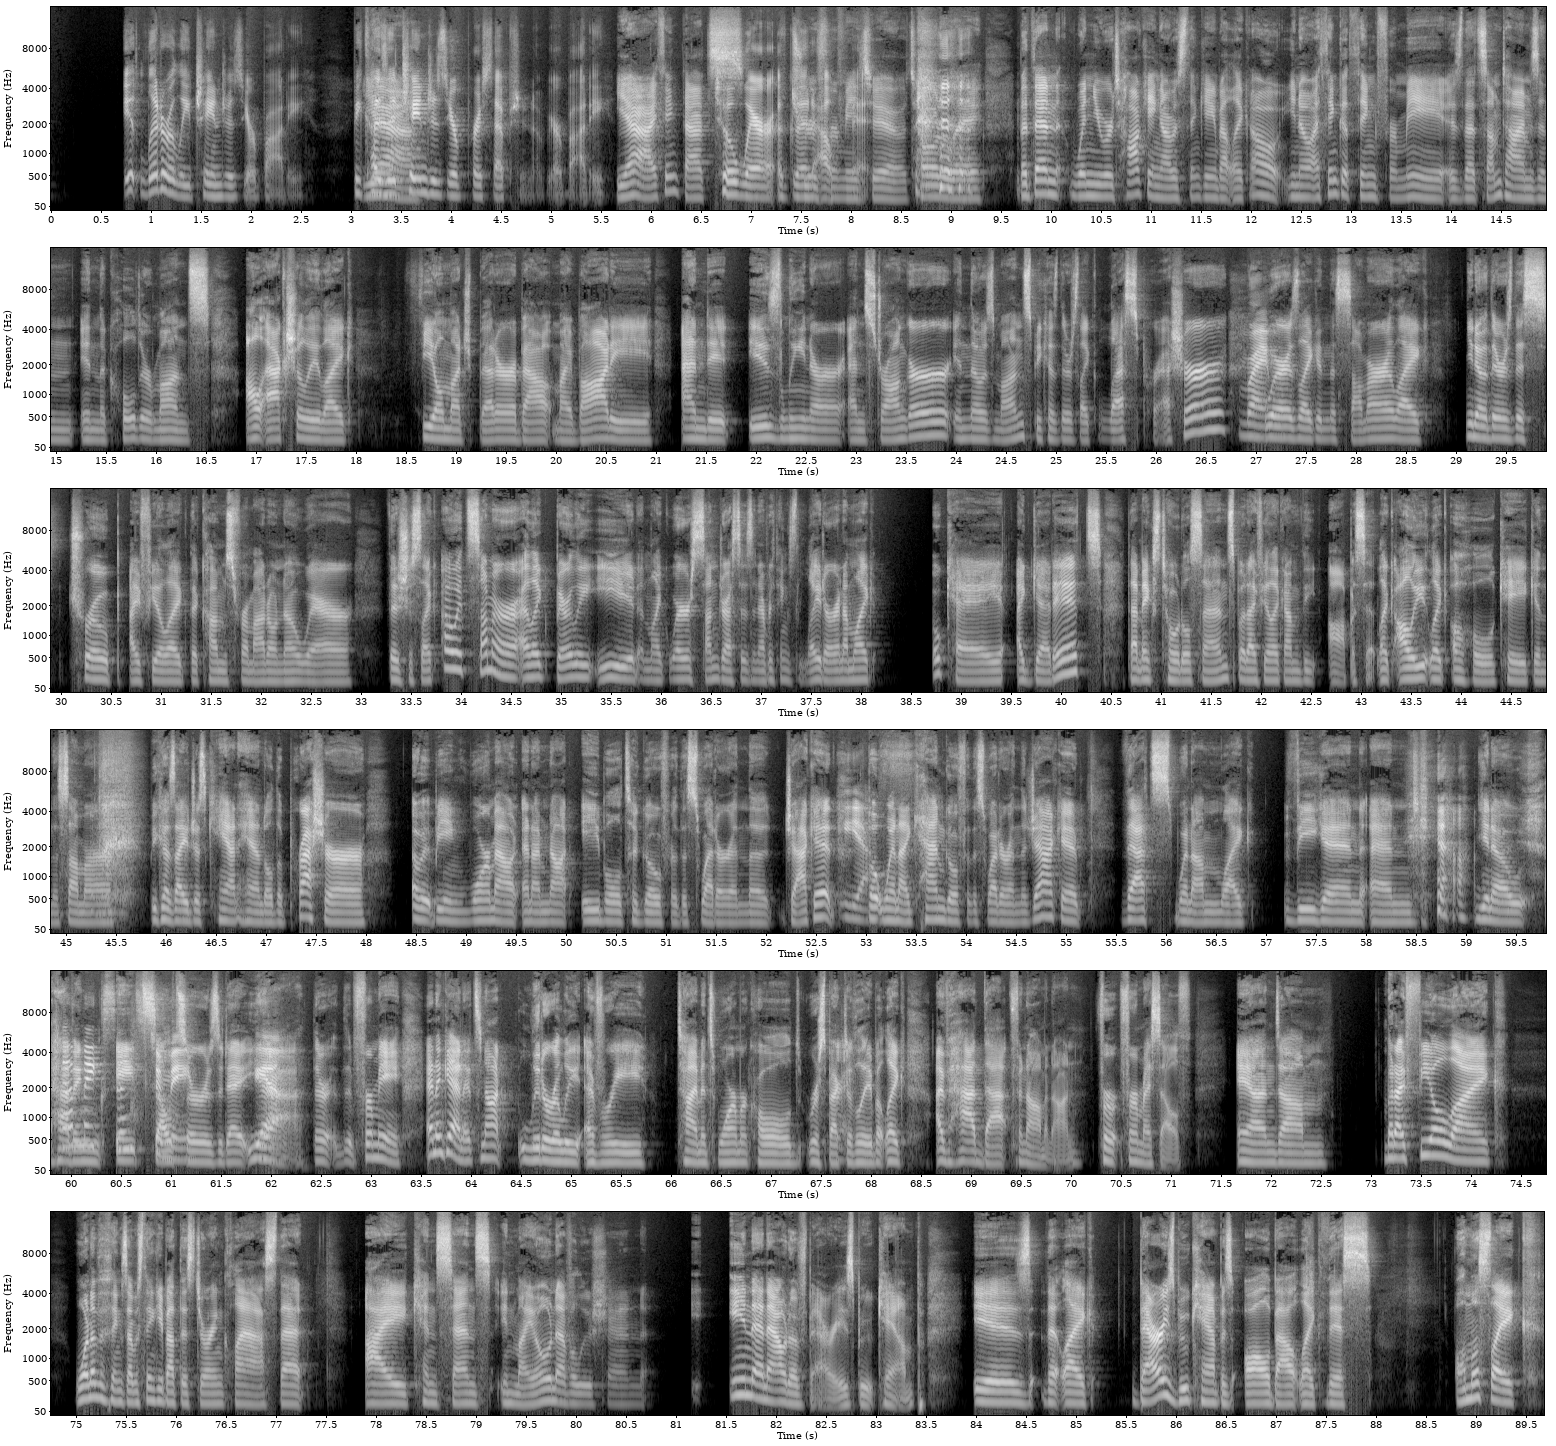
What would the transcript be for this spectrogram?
it literally changes your body because Yeah. it changes your perception of your body Yeah, I think that's to wear a good true outfit. for me too. Totally. but then when you were talking, I was thinking about like, oh, you know, I think a thing for me is that sometimes in in the colder months, I'll actually like feel much better about my body and it is leaner and stronger in those months because there's like less pressure. Right. Whereas like in the summer, like, you know, there's this trope I feel like that comes from I don't know where that's just like, oh, it's summer. I like barely eat and like wear sundresses and everything's lighter. And I'm like, okay, I get it. That makes total sense. But I feel like I'm the opposite. Like I'll eat like a whole cake in the summer because I just can't handle the pressure of it being warm out and I'm not able to go for the sweater and the jacket. yeah. But when I can go for the sweater and the jacket, that's when I'm like vegan and yeah. you know having eight to me. seltzers a day. Yeah. Yeah, they're th- for me. And again, it's not literally every time it's warm or cold, respectively. But like I've had that phenomenon for for myself. And um, but I feel like one of the things I was thinking about this during class that I can sense in my own evolution in and out of Barry's boot camp is that like Barry's boot camp is all about like this almost like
